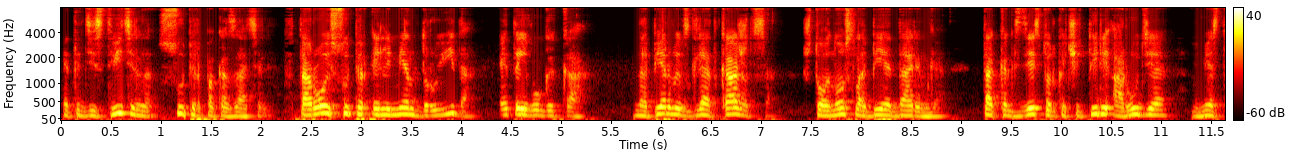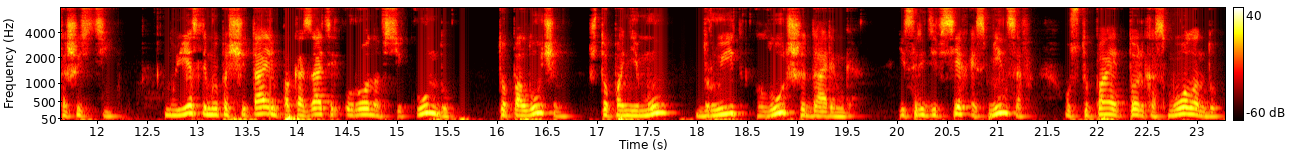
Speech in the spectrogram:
Это действительно супер показатель. Второй суперэлемент друида – это его ГК. На первый взгляд кажется, что оно слабее Даринга, так как здесь только 4 орудия вместо 6. Но если мы посчитаем показатель урона в секунду, то получим, что по нему друид лучше Даринга. И среди всех эсминцев уступает только Смоланду,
